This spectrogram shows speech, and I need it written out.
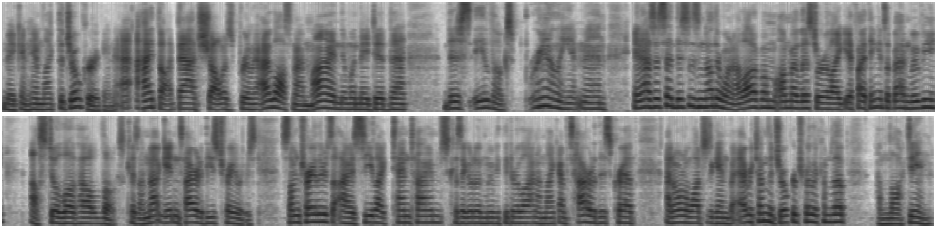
making him like the joker again. I, I thought that shot was brilliant. I lost my mind then when they did that. This it looks brilliant man. And as i said this is another one. A lot of them on my list are like if i think it's a bad movie I'll still love how it looks because I'm not getting tired of these trailers. Some trailers I see like 10 times because I go to the movie theater a lot and I'm like, I'm tired of this crap. I don't want to watch it again. But every time the Joker trailer comes up, I'm locked in.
